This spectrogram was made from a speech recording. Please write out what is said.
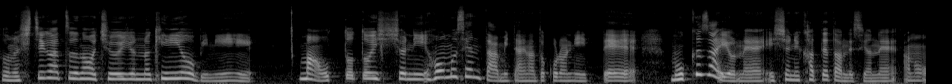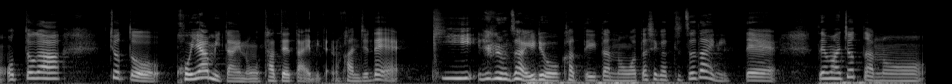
その7月の中旬の金曜日にまあ夫と一緒にホームセンターみたいなところに行って木材をね一緒に買ってたんですよね。あの夫がちょっと小屋みたいのを建てたいみたいな感じで木の材料を買っていたのを私が手伝いに行ってでまあちょっとあの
